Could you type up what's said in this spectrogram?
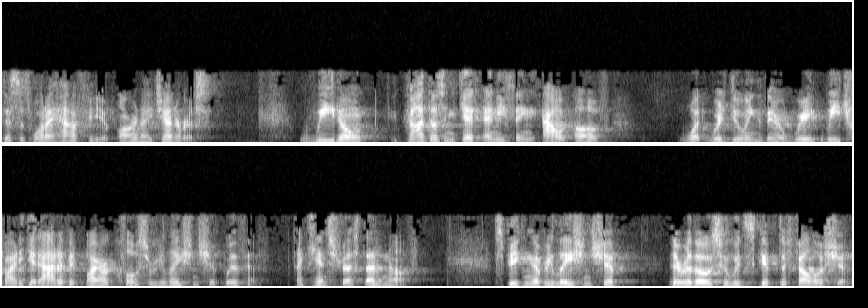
this is what I have for you. Aren't I generous? We don't, God doesn't get anything out of what we're doing there. We, we try to get out of it by our closer relationship with Him. I can't stress that enough. Speaking of relationship, there are those who would skip the fellowship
